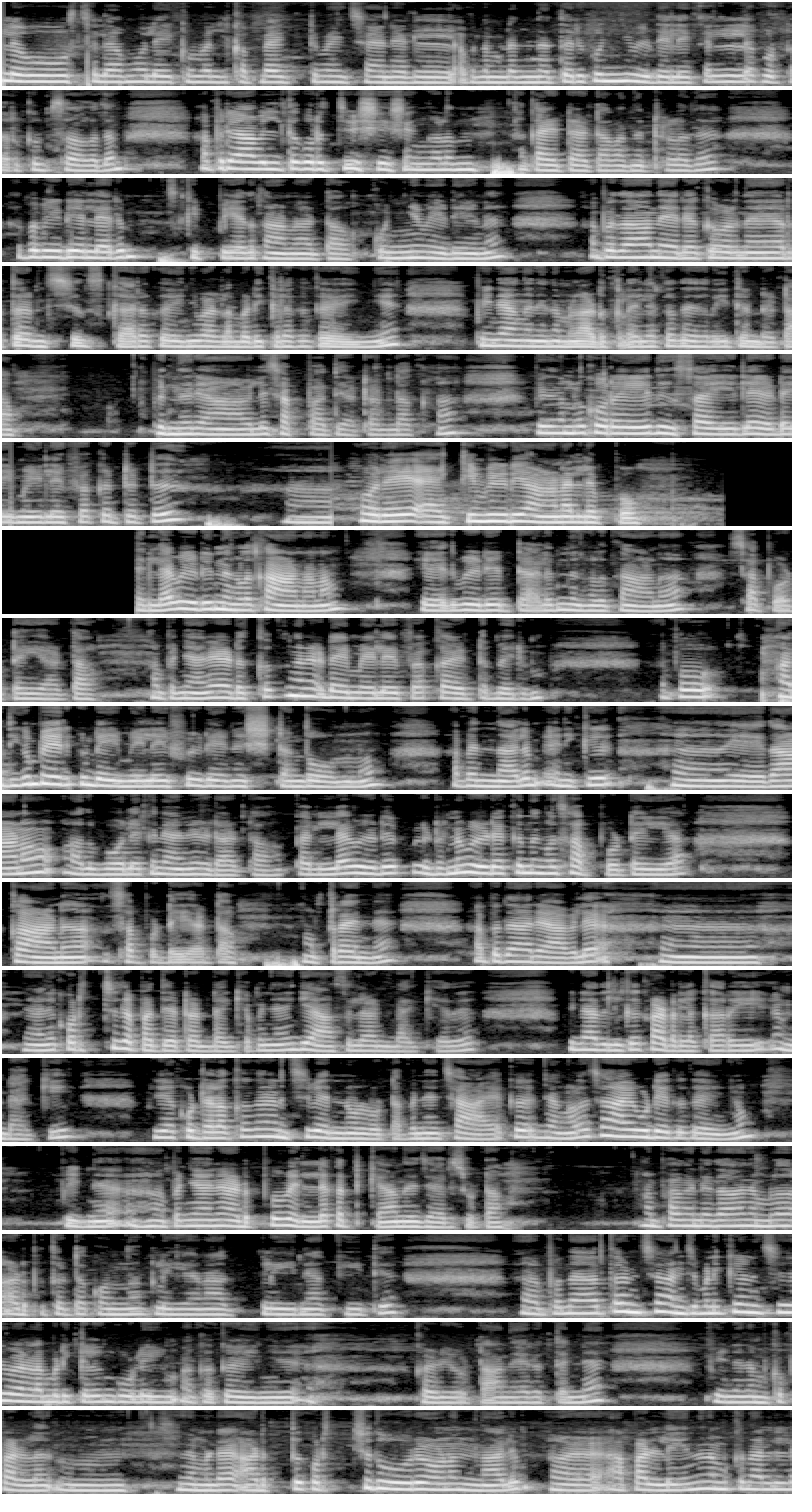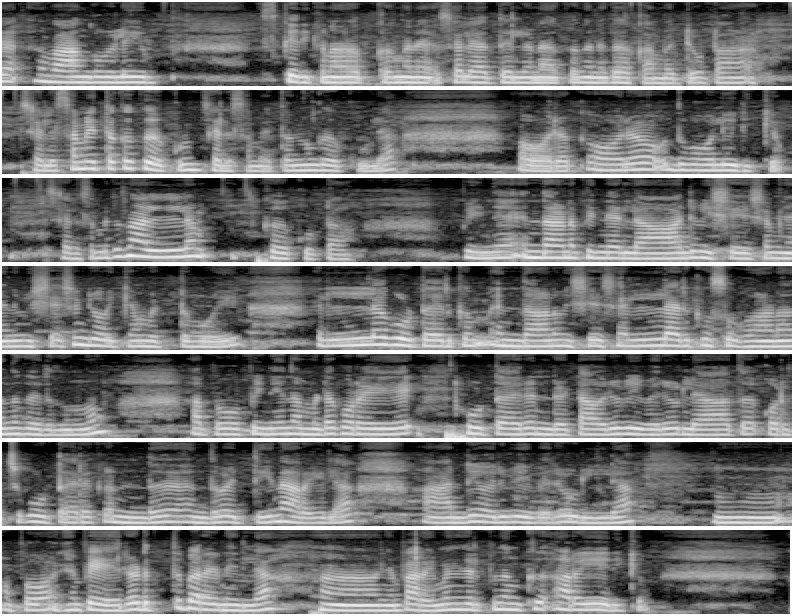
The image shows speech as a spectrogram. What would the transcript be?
Hello അസ്സാം വലൈക്കും welcome back to my channel. അപ്പോൾ നമ്മുടെ ഇന്നത്തെ ഒരു കുഞ്ഞു വീഡിയോയിലേക്ക് എല്ലാ കൂട്ടർക്കും സ്വാഗതം. അപ്പോൾ രാവിലത്തെ കുറച്ച് വിശേഷങ്ങളും ഒക്കെ ആയിട്ടാട്ടോ വന്നിട്ടുള്ളത്. അപ്പോൾ വീഡിയോ എല്ലാവരും സ്കിപ്പ് ചെയ്ത് കാണാം കേട്ടോ. കുഞ്ഞു വീഡിയോ ആണ്. അപ്പോൾ ഇതാ നേരെയൊക്കെ നേരത്തെ എണിച്ച് നിസ്കാരമൊക്കെ കഴിഞ്ഞ് വെള്ളം പഠിക്കലൊക്കെ കഴിഞ്ഞ് പിന്നെ അങ്ങനെ നമ്മൾ അടുക്കളയിലൊക്കെ കയറിയിട്ടുണ്ട് കേട്ടോ. അപ്പോൾ ഇന്ന് രാവിലെ ചപ്പാത്തി ആട്ടം ഉണ്ടാക്കണം. പിന്നെ നമ്മൾ കുറേ ദിവസമായില്ലേ ഡൈമൈ ലൈഫൊക്കെ ഇട്ടിട്ട് ഒരേ ആക്റ്റീവ് വീഡിയോ ആണല്ലോ ഇപ്പോൾ. എല്ലാ വീഡിയോയും നിങ്ങൾ കാണണം. ഏത് വീഡിയോ ഇട്ടാലും നിങ്ങൾ കാണുക സപ്പോർട്ട് ചെയ്യുക കേട്ടോ അപ്പോൾ ഞാൻ ഇടയ്ക്കൊക്കെ ഇങ്ങനെ ഡെയ്മേ ലൈഫൊക്കെ ആയിട്ട് വരും. അപ്പോൾ അധികം പേർക്കും ഡെയ്മേ ലൈഫ് വീഡിയോയാണ് ഇഷ്ടം തോന്നുന്നു. അപ്പോൾ എന്നാലും എനിക്ക് ഏതാണോ അതുപോലെയൊക്കെ ഞാൻ ഇടാം കേട്ടോ അപ്പോൾ എല്ലാ വീഡിയോ ഇടുന്ന വീഡിയോ ഒക്കെ നിങ്ങൾ സപ്പോർട്ട് ചെയ്യുക. കാണുക സപ്പോർട്ട് ചെയ്യുക കേട്ടോ അത്ര തന്നെ. അപ്പോൾ ഇതാ രാവിലെ ഞാൻ കുറച്ച് ചപ്പാത്തി ആയിട്ട് ഉണ്ടാക്കി അപ്പോൾ ഞാൻ ഗ്യാസിലാണ് ഉണ്ടാക്കിയത്. പിന്നെ അതിലേക്ക് കടലക്കറി ഉണ്ടാക്കി. പിന്നെ കുട്ടികളൊക്കെ കാണിച്ച് വരുന്നുള്ളൂ കേട്ടോ അപ്പം ഞാൻ ചായക്ക് ഞങ്ങൾ ചായ കൂടിയൊക്കെ കഴിഞ്ഞു. പിന്നെ അപ്പം ഞാൻ അടുപ്പ് വെല്ല കത്തിക്കാമെന്ന് വിചാരിച്ചു കേട്ടോ അപ്പോൾ അങ്ങനെ ഇതാ നമ്മൾ അടുപ്പത്തിട്ടൊക്കെ ഒന്ന് ക്ലീൻ ക്ലീൻ ആക്കിയിട്ട് അപ്പോൾ നേരത്തെ എണിച്ച് അഞ്ച് മണിക്ക് എണിച്ച് വെള്ളം പിടിക്കലും കുളിയും ഒക്കെ കഴിഞ്ഞ് കഴിയൂട്ടോ നേരത്തന്നെ നേരത്തെ തന്നെ പിന്നെ നമുക്ക് പള്ളി നമ്മുടെ അടുത്ത് കുറച്ച് ദൂരമാണ്. എന്നാലും ആ പള്ളിയിൽ നിന്ന് നമുക്ക് നല്ല വാങ്കുവിളിയും നിസ്കരിക്കണതൊക്കെ അങ്ങനെ സലാത്ത് അങ്ങനെ കേൾക്കാൻ പറ്റും കേട്ടോ ചില സമയത്തൊക്കെ കേൾക്കും ചില സമയത്തൊന്നും കേൾക്കില്ല ഓരോ ഓരോ ഇതുപോലെ ഇരിക്കും. ചില സമയത്ത് നല്ല കേൾക്കും കേട്ടോ പിന്നെ എന്താണ് പിന്നെ എല്ലാവരും വിശേഷം? ഞാൻ വിശേഷം ചോദിക്കാൻ വിട്ടുപോയി. എല്ലാ കൂട്ടുകാർക്കും എന്താണ് വിശേഷം? എല്ലാവർക്കും സുഖമാണെന്ന് കരുതുന്നു. അപ്പോൾ പിന്നെ നമ്മുടെ കുറേ കൂട്ടുകാരുണ്ട് കേട്ടോ. ഒരു വിവരമില്ലാത്ത കുറച്ച് കൂട്ടുകാരൊക്കെ ഉണ്ട്. എന്ത് പറ്റിയെന്ന് അറിയില്ല. ആന്റെ ഒരു വിവരമില്ല അപ്പോൾ ഞാൻ പേരെടുത്ത് പറയണില്ല. ഞാൻ പറയുമ്പോൾ ചിലപ്പോൾ നിങ്ങൾക്ക് അറിയായിരിക്കും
